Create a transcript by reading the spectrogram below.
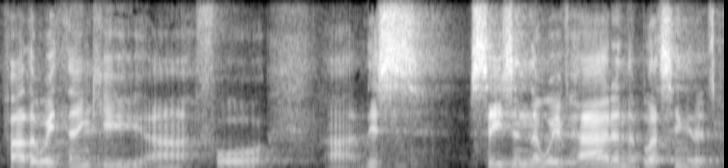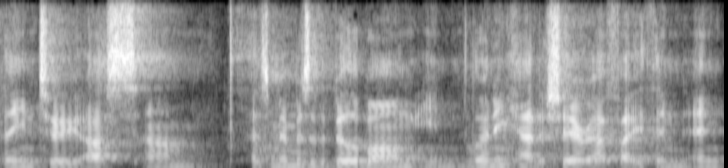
Father, we thank you for this season that we've had and the blessing that it's been to us um, as members of the Billabong in learning how to share our faith and, and,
